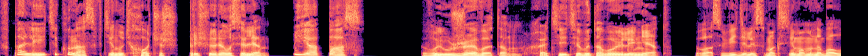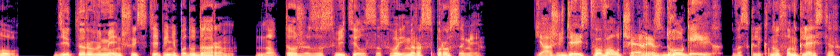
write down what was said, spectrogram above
«В политику нас втянуть хочешь?» – прищурилась Элен. «Я пас». «Вы уже в этом, хотите вы того или нет. Вас видели с Максимом на балу. Дитер в меньшей степени под ударом, но тоже засветился своими расспросами. «Я же действовал через других!» — воскликнул фон Клейстер.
